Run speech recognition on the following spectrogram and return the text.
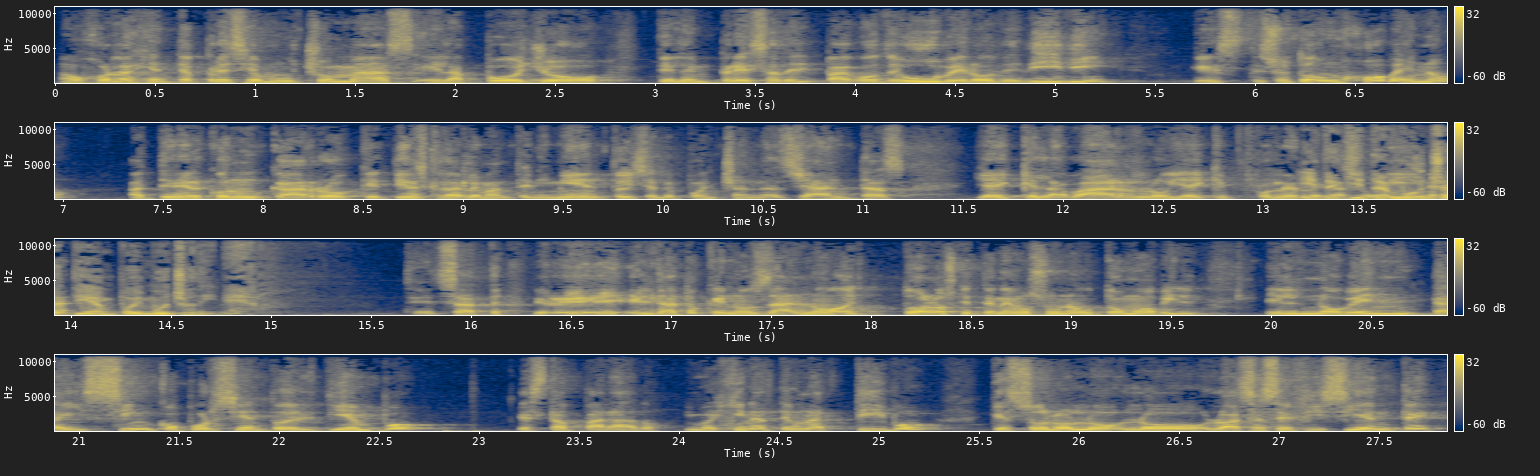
A lo mejor la gente aprecia mucho más el apoyo de la empresa del pago de Uber o de Didi, este, sobre todo un joven, ¿no? a tener con un carro que tienes que darle mantenimiento y se le ponchan las llantas y hay que lavarlo y hay que ponerle Y te quita mucho tiempo y mucho dinero. Exacto. Eh, eh, el dato que nos da, ¿no? Todos los que tenemos un automóvil, el 95% del tiempo está parado. Imagínate un activo que solo lo, lo, haces eficiente,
